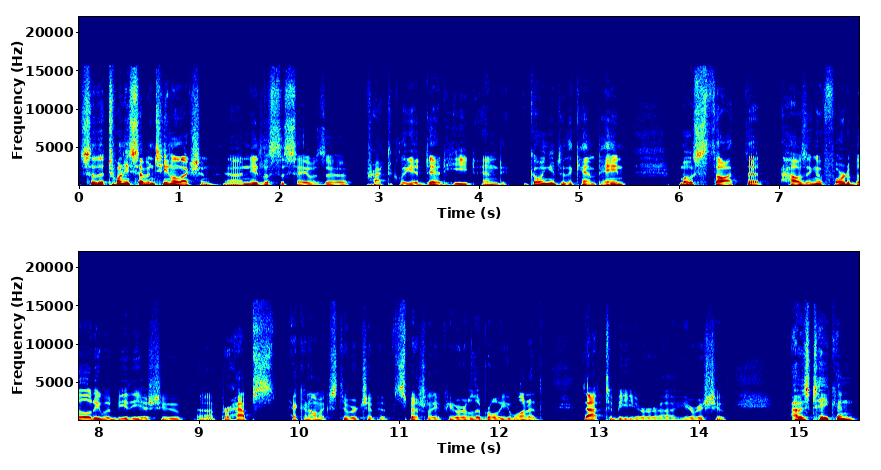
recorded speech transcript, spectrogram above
So the 2017 election, uh, needless to say, was a practically a dead heat. And going into the campaign, most thought that housing affordability would be the issue. Uh, perhaps economic stewardship, especially if you were a liberal, you wanted that to be your uh, your issue. I was taken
